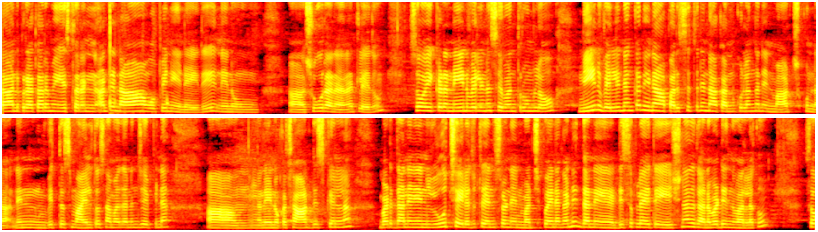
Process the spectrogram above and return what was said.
దాని ప్రకారం వేస్తారని అంటే నా ఒపీనియన్ ఇది. నేను షూర్ అని అనట్లేదు. సో ఇక్కడ నేను వెళ్ళిన సెవెంత్ రూమ్లో నేను వెళ్ళినాక నేను ఆ పరిస్థితిని నాకు అనుకూలంగా నేను మార్చుకున్నా. నేను విత్ స్మైల్తో సమాధానం చెప్పిన నేను ఒక చార్ట్ తీసుకెళ్ళిన బట్ దాన్ని నేను యూజ్ చేయలేదు. టెన్స్లో నేను మర్చిపోయినా కానీ దాన్ని డిసిప్లే అయితే వేసిన అది కనబడింది వాళ్ళకు. సో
